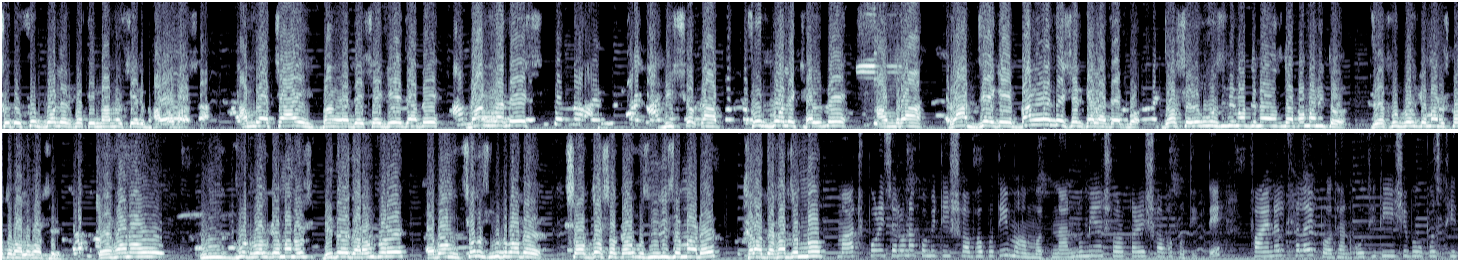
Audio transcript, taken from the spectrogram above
শুধু ফুটবলের প্রতি মানুষের ভালোবাসা। আমরা চাই বাংলাদেশ এগিয়ে যাবে বাংলাদেশ বিশ্বকাপ ফুটবলে খেলবে। আমরা রাত জেগে বাংলাদেশের খেলা দেখব। দর্শকের উপস্থিতির মাধ্যমে প্রমাণিত যে ফুটবলকে মানুষ কত ভালোবাসে। এখনও ফুটবলকে মানুষ হৃদয়ে ধারণ করে এবং স্বতঃস্ফূর্তভাবে সব দর্শকরা উপস্থিত দিচ্ছে মাঠে খেলা দেখার জন্য। মাঠ পরিচালনা কমিটির সভাপতি মোহাম্মদ নান্নু মিয়া সরকারের সভাপতিত্বে ফাইনাল খেলায় প্রধান অতিথি হিসেবে উপস্থিত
